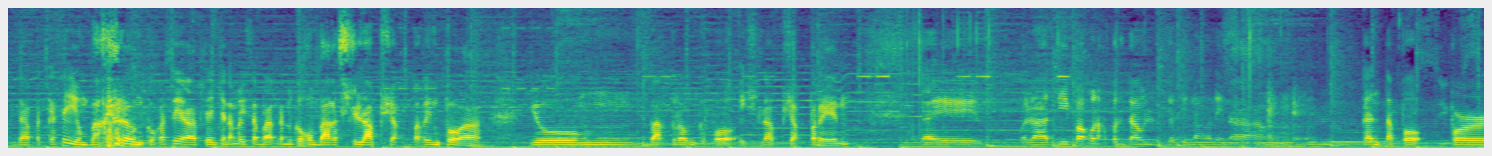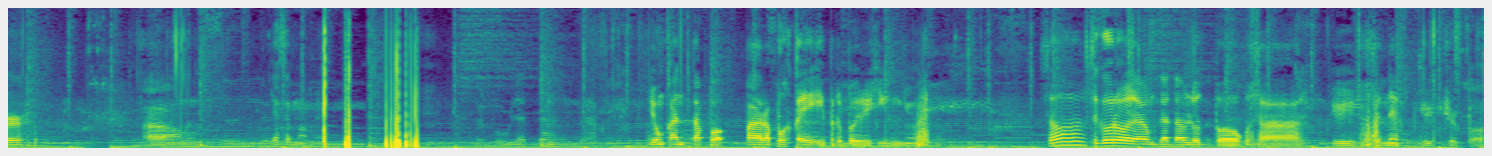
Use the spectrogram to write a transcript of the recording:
dapat kasi yung background ko kasi ah, pasensya na kayo sa background ko kung bakit slap shock pa rin po ah. Yung background ko po is slap shock pa rin. Dahil wala di pa ako nakapag-download kasi ng ano eh, ng kanta po for um, yes ma'am. Yung kanta po para po kay Boy Regino. So siguro um, download po ako sa sa next future po.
